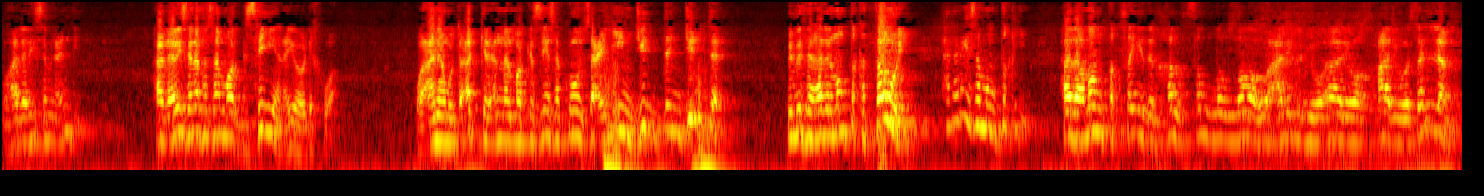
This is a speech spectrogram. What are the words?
وهذا ليس من عندي. هذا ليس نفسا ماركسيا أيها الإخوة. وأنا متأكد أن الماركسيين سيكونون سعيدين جدا جدا بمثل هذا المنطق الثوري. هذا ليس منطقي. هذا منطق سيد الخلق صلى الله عليه وآله وأصحابه وسلم.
